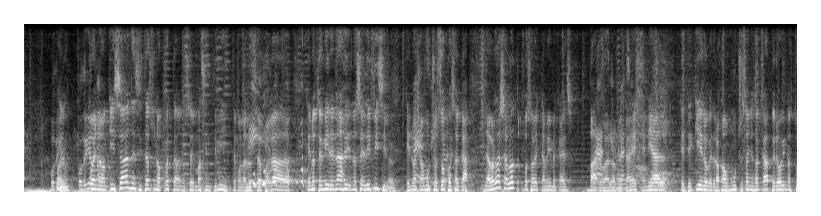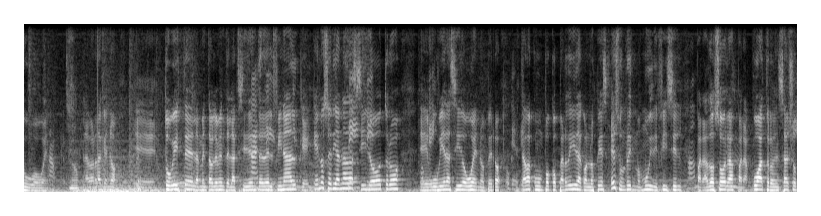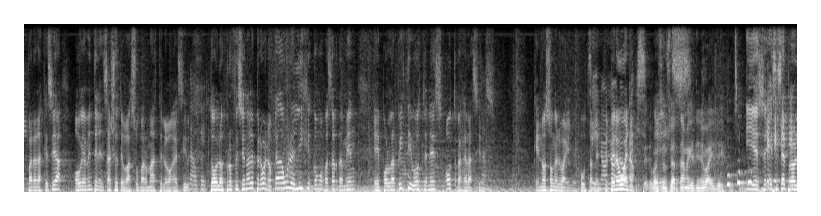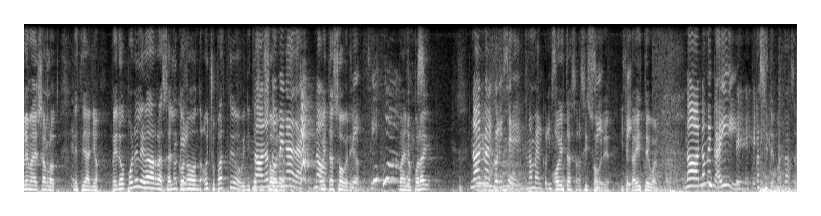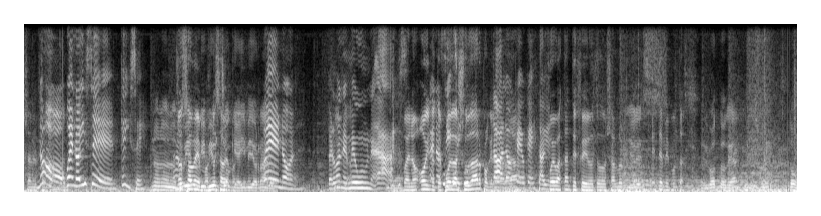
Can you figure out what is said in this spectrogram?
Bueno, quizás necesitas una apuesta, no sé, más intimista, con las luces apagadas, que no te mire nadie, no sé, difícil, que no haya muchos ojos acá. La verdad, Charlotte, vos sabés que a mí me caes bárbaro, Gracias, me gracias. caes genial, que te quiero, que trabajamos muchos años acá, pero hoy no estuvo bueno. ah, no. La verdad que no. Eh, tuviste lamentablemente el accidente Ah, sí. del final, que, que no sería nada Sí, si sí. lo otro eh, hubiera sido bueno, pero Ok, ok. estabas como un poco perdida con los pies. Es un ritmo muy difícil Ajá. para dos horas, para cuatro ensayos, Sí. para las que sea. Obviamente el ensayo te va a sumar más, te lo van a decir Ah, todos los profesionales, pero bueno, cada uno elige cómo pasar también eh, por la pista y vos tenés otras gracias. que no son el baile, justamente. Sí, no, no, Pero no. bueno. Pero va a ser un eh, certamen que tiene baile. Y ese, ese es el problema de Charlotte este año. Pero ponele garra, salí con onda. ¿Hoy chupaste o viniste No, no sobria? tomé nada. No. Hoy estás sobria. Sí, sí. Bueno, por ahí. No me alcoholicé, no me alcoholicé. Hoy estás así sobria. y te sí. caíste igual. No, no me caí. Casi te matás allá en el No, fondo. bueno, hice. ¿Qué hice? No, no, no. No vi- sabemos, Vi, vi no un sabemos. choque ahí medio raro. Bueno, perdónenme una. Ah. Bueno, hoy no Bueno, te sí, puedo sí. ayudar porque No, la no, verdad ok, ok, está bien. fue bastante feo todo, Charlotte. Señores. Este es mi puntaje. El voto de Ángel es un 2.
